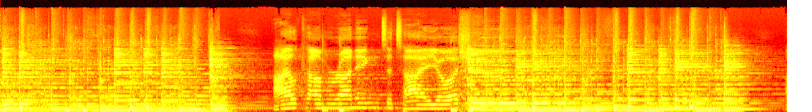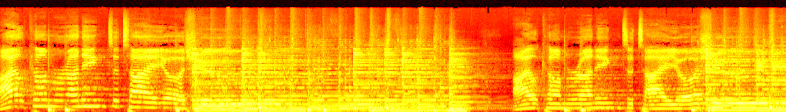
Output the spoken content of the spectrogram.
I'll come running to tie your shoe. I'll come running to tie your shoe. I'll come running to tie your shoe.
